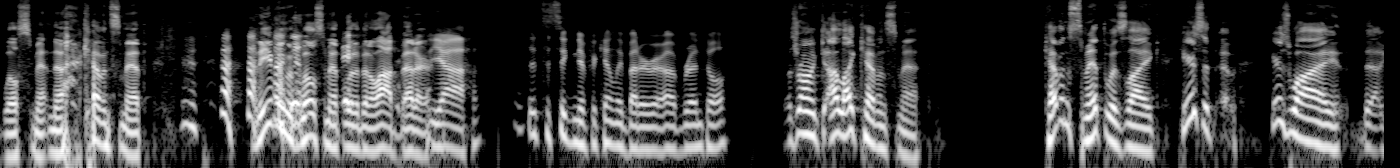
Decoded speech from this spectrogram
Will Smith, no, Kevin Smith. And even with Will Smith would have been a lot better. yeah, it's a significantly better uh, rental. What's wrong? I like Kevin Smith. Kevin Smith was like, here's a, here's why. The,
